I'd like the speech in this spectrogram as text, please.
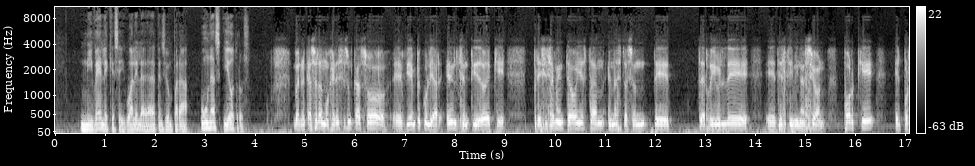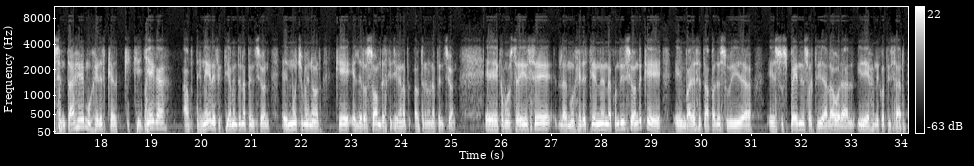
nivele, que se iguale la edad de pensión para unas y otros? Bueno, el caso de las mujeres es un caso eh, bien peculiar en el sentido de que precisamente hoy están en una situación de terrible eh, discriminación porque el porcentaje de mujeres que, que- que llega a obtener efectivamente una pensión es mucho menor que el de los hombres que llegan a, obtener una pensión. Eh, como usted dice, las mujeres tienen la condición de que en varias etapas de su vida eh, suspenden su actividad laboral y dejan de cotizar.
